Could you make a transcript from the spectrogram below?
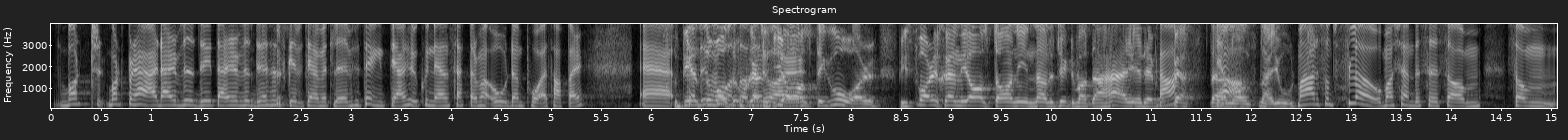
bort, bort med det här, det här är vidrigt, det här är vidrigt jag har skrivit i hela mitt liv. Hur tänkte jag, hur kunde jag ens sätta de här orden på ett papper? Eh, det som var så du har- genialt igår. Visst var det genialt dagen innan? Du tyckte bara att det här är det Ja, bästa jag ja. någonsin har gjort. Man hade sånt flow, man kände sig som, som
